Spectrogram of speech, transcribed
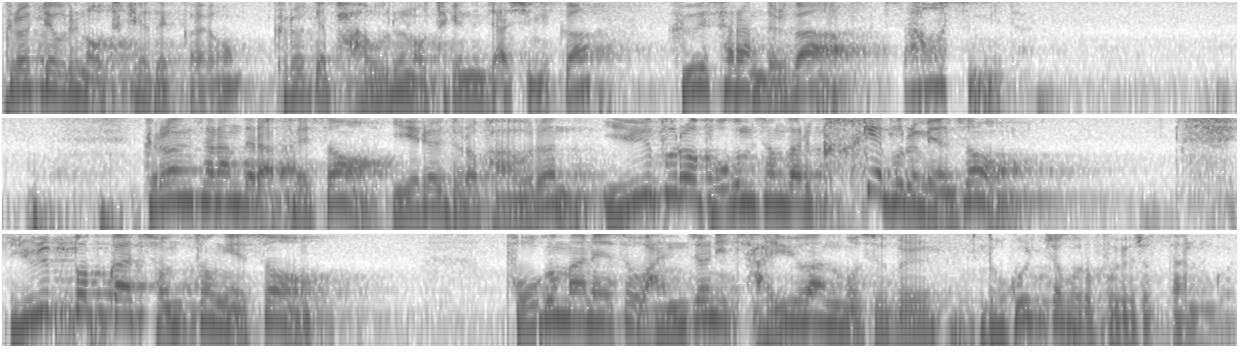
그럴 때 우리는 어떻게 해야 될까요? 그럴 때 바울은 어떻게 했는지 아십니까? 그 사람들과 싸웠습니다. 그런 사람들 앞에서 예를 들어 바울은 일부러 복음 성가를 크게 부르면서 율법과 전통에서 복음 안에서 완전히 자유한 모습을 노골적으로 보여줬다는 거예요.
